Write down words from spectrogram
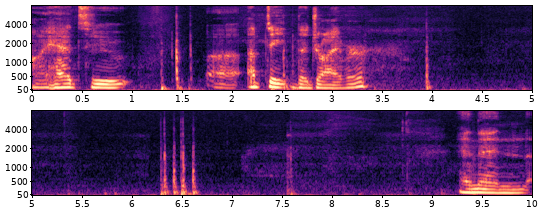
I had to uh, update the driver. And then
